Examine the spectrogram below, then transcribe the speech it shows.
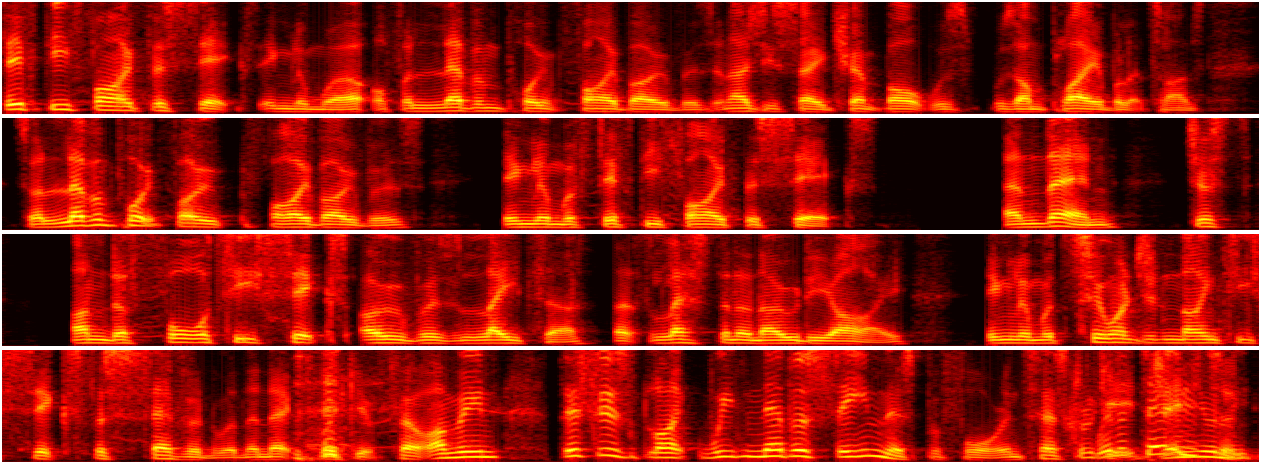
55 for six, England were off 11.5 overs. And as you say, Trent Boult was, was unplayable at times. So 11.5 overs, England were 55 for six. And then just under 46 overs later, that's less than an ODI, England were 296 for seven when the next wicket fell. I mean, this is like we've never seen this before in Test cricket. With a It genuinely,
